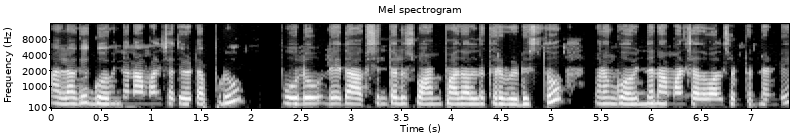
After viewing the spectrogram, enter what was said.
అలాగే గోవిందనామాలు చదివేటప్పుడు పూలు లేదా అక్షింతలు స్వామి పాదాల దగ్గర విడుస్తూ మనం గోవిందనామాలు చదవాల్సి ఉంటుందండి.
